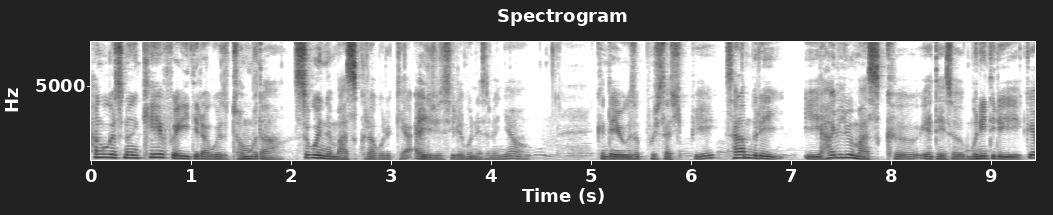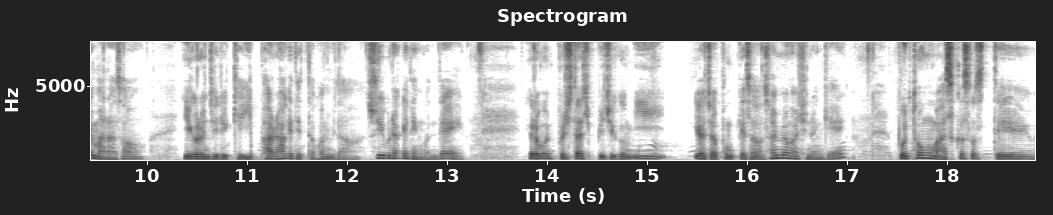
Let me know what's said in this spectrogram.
한국에서는 KF-AD라고 해서 전부 다 쓰고 있는 마스크라고 이렇게 알려져 있어요. 일본에서는요. 근데 여기서 보시다시피 사람들이 이 한류 마스크에 대해서 문의들이 꽤 많아서 이걸 이제 이렇게 입하를 하게 됐다고 합니다. 수입을 하게 된 건데 여러분 보시다시피 지금 이 여자분께서 설명하시는 게 보통 마스크 썼을 때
